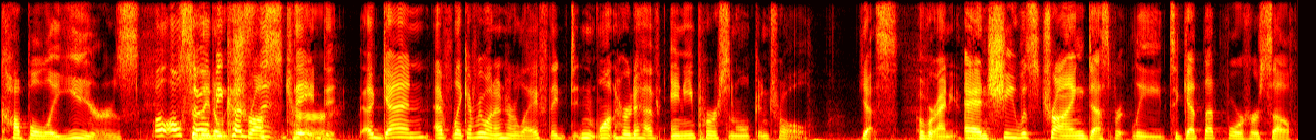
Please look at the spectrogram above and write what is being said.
couple of years. Well, also so they don't because trust the- her. they- again, like everyone in her life, they didn't want her to have any personal control yes. over anything. And she was trying desperately to get that for herself.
